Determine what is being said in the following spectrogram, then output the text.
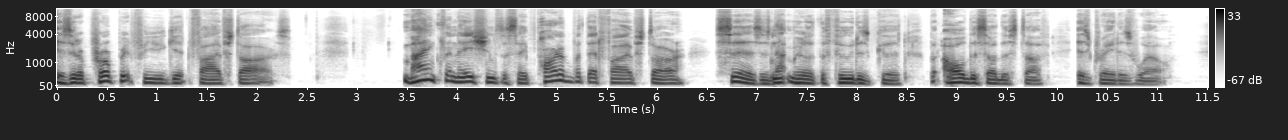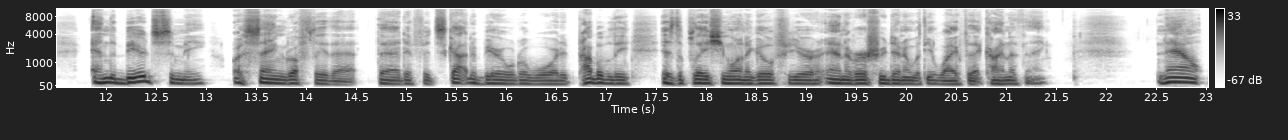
Is it appropriate for you to get five stars? My inclination is to say part of what that five star says is not merely that the food is good, but all this other stuff is great as well. And the beards to me are saying roughly that that if it's gotten a beard award, it probably is the place you want to go for your anniversary dinner with your wife or that kind of thing. Now,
